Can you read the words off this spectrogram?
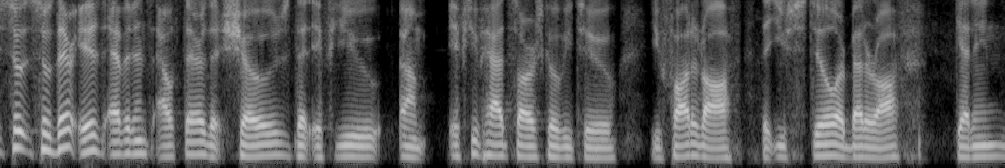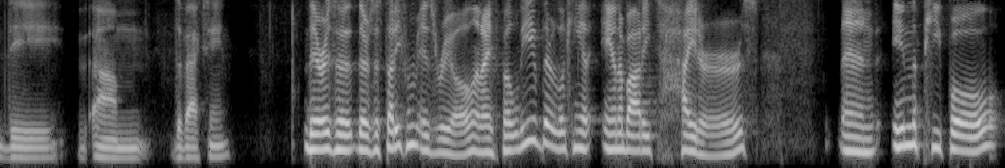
So, so there is evidence out there that shows that if you um, if you've had SARS-CoV-2, you fought it off, that you still are better off getting the um, the vaccine. there is a there's a study from Israel, and I believe they're looking at antibody titers. And in the people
